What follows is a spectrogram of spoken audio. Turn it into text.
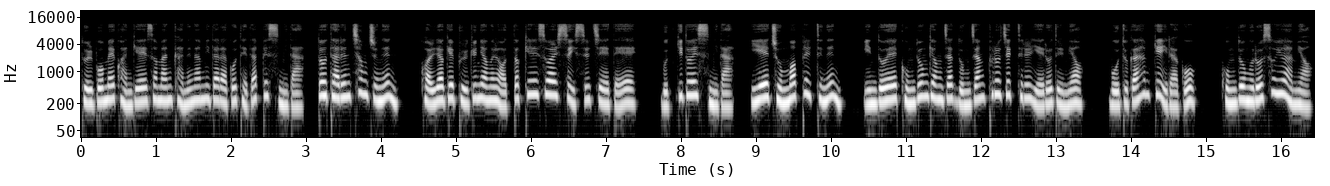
돌봄의 관계에서만 가능합니다라고 대답했습니다. 또 다른 청중은 권력의 불균형을 어떻게 해소할 수 있을지에 대해 묻기도 했습니다. 이에 존머 펠트는 인도의 공동경작 농장 프로젝트를 예로 들며 모두가 함께 일하고 공동으로 소유하며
